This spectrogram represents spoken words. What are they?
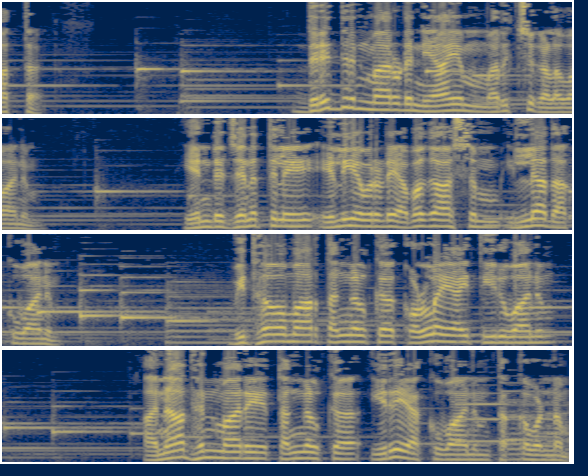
പത്ത്. ദരിദ്രന്മാരുടെ ന്യായം മറിച്ചു കളവാനും എന്റെ ജനത്തിലെ എളിയവരുടെ അവകാശം ഇല്ലാതാക്കുവാനും വിധവമാർ തങ്ങൾക്ക് കൊള്ളയായി തീരുവാനും അനാഥന്മാരെ തങ്ങൾക്ക് ഇരയാക്കുവാനും തക്കവണ്ണം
